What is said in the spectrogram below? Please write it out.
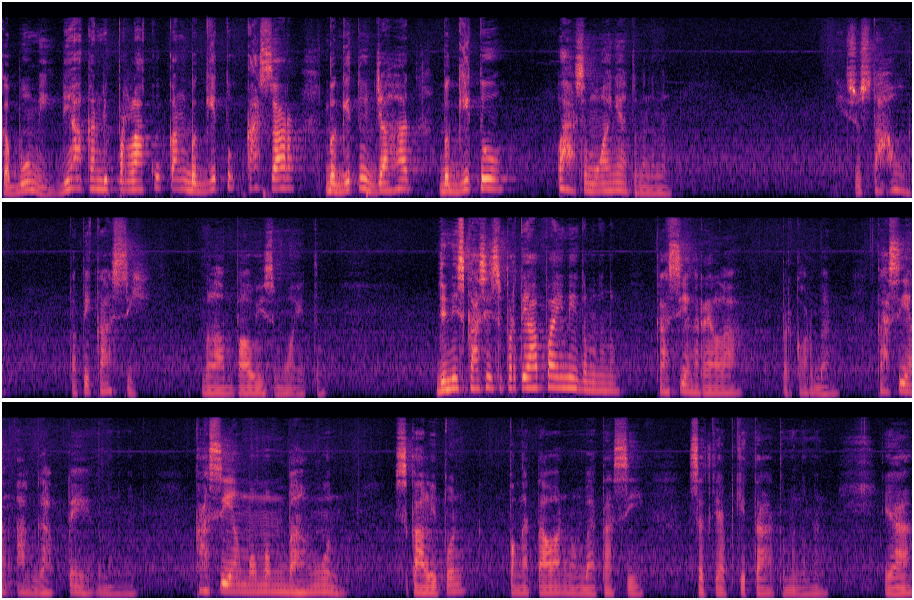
ke bumi, dia akan diperlakukan begitu kasar, begitu jahat, begitu wah semuanya teman-teman. Yesus tahu, tapi kasih melampaui semua itu. Jenis kasih seperti apa ini teman-teman? Kasih yang rela berkorban, kasih yang agape teman-teman. Kasih yang mau membangun sekalipun pengetahuan membatasi setiap kita teman-teman. Ya.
